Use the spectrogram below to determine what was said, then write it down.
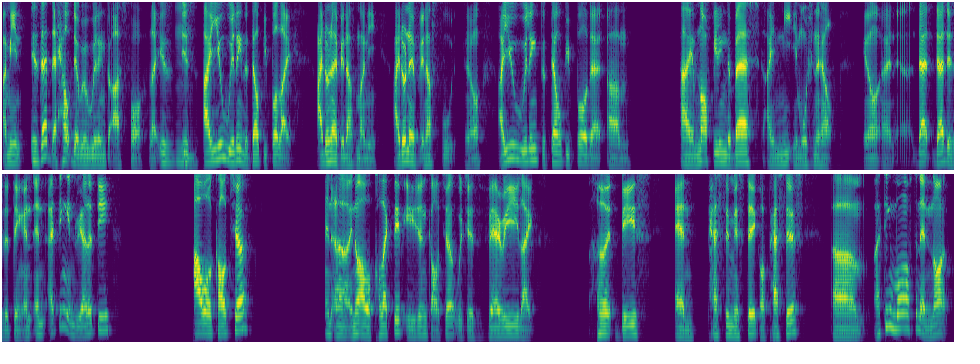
I mean, is that the help that we're willing to ask for? Like, is is are you willing to tell people like I don't have enough money, I don't have enough food? You know, are you willing to tell people that um, I am not feeling the best, I need emotional help? You know, and uh, that that is the thing. And and I think in reality, our culture and uh, you know our collective Asian culture, which is very like hurt based and pessimistic or passive. Um, I think more often than not,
